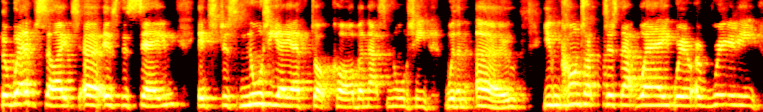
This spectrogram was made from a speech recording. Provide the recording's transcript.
the website uh, is the same. It's just noughtyaf.com and that's noughty with an O. You can contact us that way. We're a really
